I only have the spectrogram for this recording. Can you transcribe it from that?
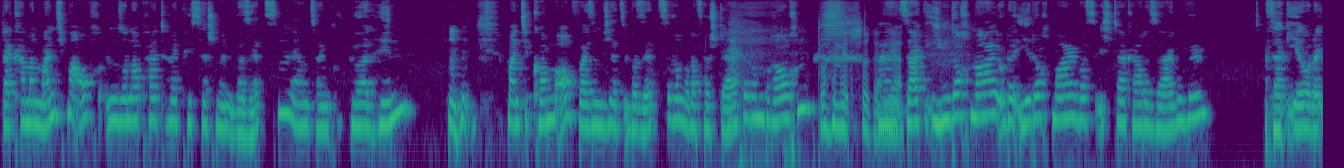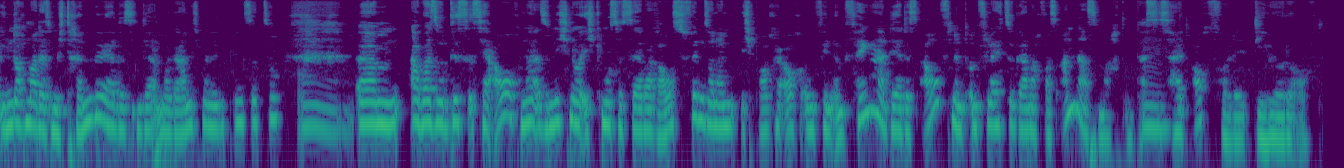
da kann man manchmal auch in so einer Paartherapie-Session dann übersetzen ja, und sagen, hör hin, Manche kommen auch, weil sie mich als Übersetzerin oder Verstärkerin brauchen. Dolmetscherin, äh, ja. Sag ihm doch mal oder ihr doch mal, was ich da gerade sagen will sag ihr oder ihm doch mal, dass ich mich trennen will. Ja, das sind ja immer gar nicht meine Lieblingssitzungen. Oh. Ähm, aber so, das ist ja auch, ne? Also nicht nur, ich muss das selber rausfinden, sondern ich brauche ja auch irgendwie einen Empfänger, der das aufnimmt und vielleicht sogar noch was anders macht. Und das mhm. ist halt auch voll die Hürde oft.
